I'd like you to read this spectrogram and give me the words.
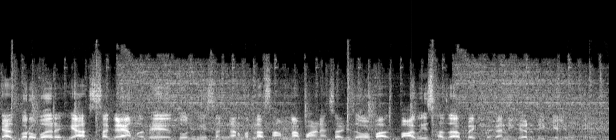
त्याचबरोबर या सगळ्यामध्ये दोन्ही संघांमधला सामना पाहण्यासाठी जवळपास बावीस हजार प्रेक्षकांनी गर्दी केली होती.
